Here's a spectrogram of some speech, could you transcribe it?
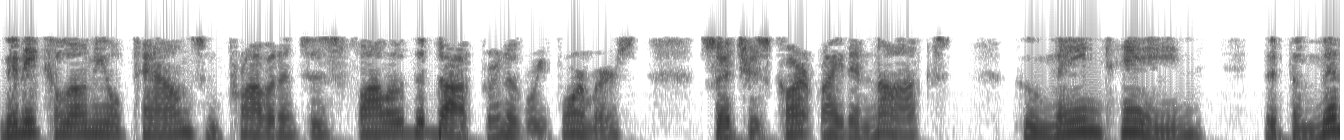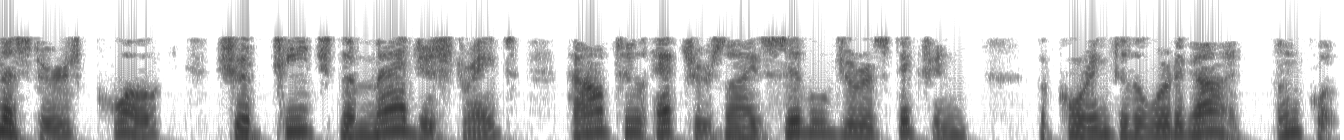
Many colonial towns and provinces followed the doctrine of reformers such as Cartwright and Knox, who maintained that the ministers, quote, should teach the magistrates how to exercise civil jurisdiction according to the Word of God, unquote.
